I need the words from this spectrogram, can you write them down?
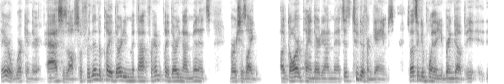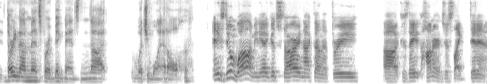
They are working their asses off. So for them to play 30 not for him to play 39 minutes versus like a guard playing 39 minutes, it's two different games. So that's a good point that you bring up. 39 minutes for a big man, man's not what you want at all. and he's doing well. I mean, he had a good start. He knocked down that three because uh, they Hunter just like didn't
